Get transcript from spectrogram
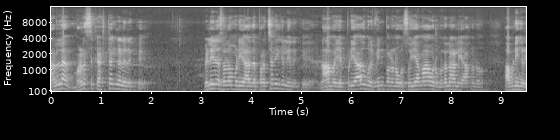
நல்ல மனசு கஷ்டங்கள் இருக்குது வெளியில் சொல்ல முடியாத பிரச்சனைகள் இருக்குது நாம் எப்படியாவது ஒரு வின் பண்ணணும் ஒரு சுயமாக ஒரு முதலாளி ஆகணும் அப்படிங்கிற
